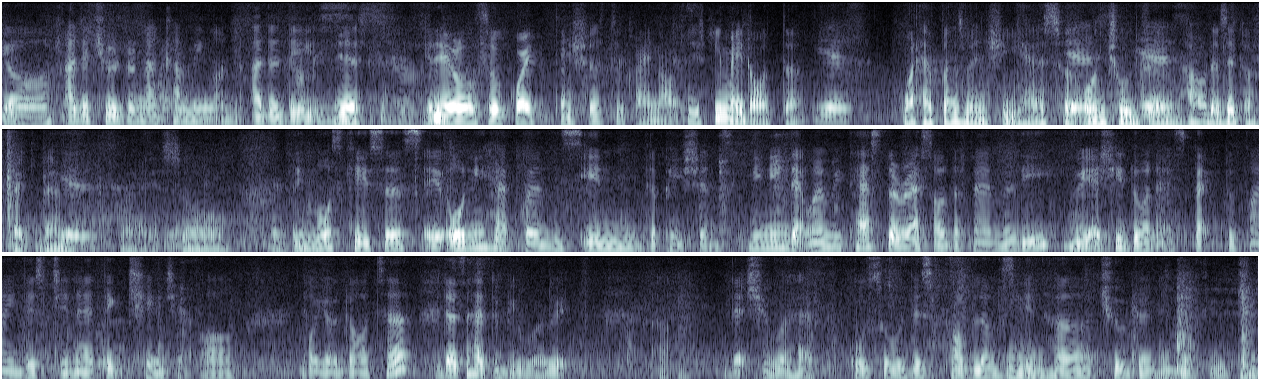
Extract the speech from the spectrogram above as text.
Your other children are coming on other days. Yes, they are also quite anxious to find out, especially my daughter. Yes. What happens when she has her Yes, own children? yes. How does it affect them? Yes. Right. So In most cases, it only happens in the patients, meaning that when we test the rest of the family, we actually don't expect to find this genetic change at all. For your daughter, she doesn't have to be worried uh, that she will have also these problems in her children in the future.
